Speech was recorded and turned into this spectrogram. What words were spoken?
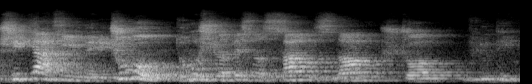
життя цієї людини. Чому? Тому що написано, сам знав, що в людині.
